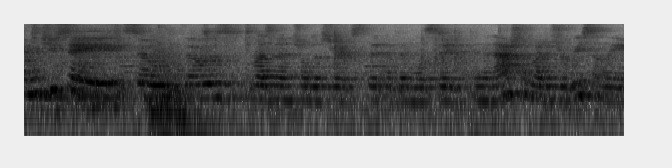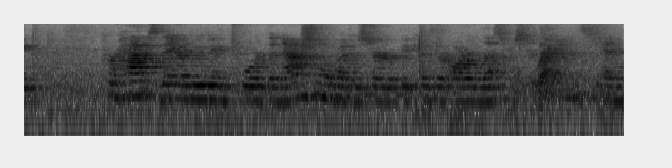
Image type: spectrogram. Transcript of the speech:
And would you say, so those residential districts that have been listed in the National Register recently, perhaps they are moving toward the National Register because there are less restrictions? Right. And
